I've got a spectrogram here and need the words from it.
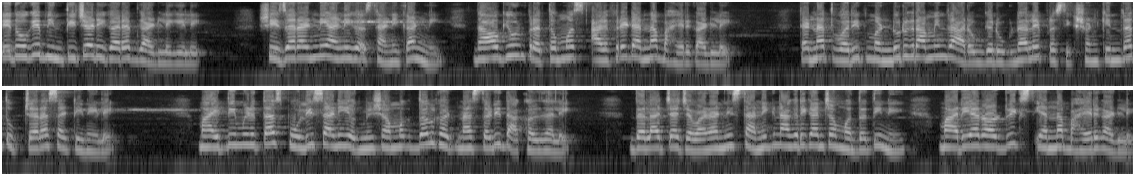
ते दोघे भिंतीच्या ढिगाऱ्यात गाडले गेले. शेजाऱ्यांनी आणि स्थानिकांनी धाव घेऊन प्रथमच आल्फ्रेड यांना बाहेर काढले. त्यांना त्वरित मंडूर ग्रामीण आरोग्य रुग्णालय प्रशिक्षण केंद्रात उपचारासाठी नेले. माहिती मिळताच पोलीस आणि अग्निशामक दल घटनास्थळी दाखल झाले. दलाच्या जवानांनी स्थानिक नागरिकांच्या मदतीने मारिया रॉड्रिक्स यांना बाहेर काढले.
